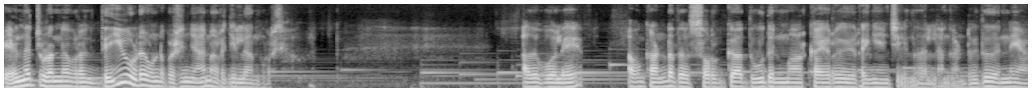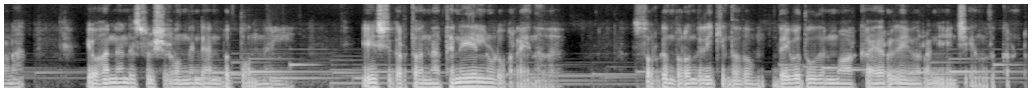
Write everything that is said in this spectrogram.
എഴുന്നേറ്റ് ഉടനെ പറഞ്ഞു ദൈവം ഇവിടെ ഉണ്ട് പക്ഷെ ഞാൻ അറിഞ്ഞില്ല എന്ന് പറഞ്ഞു. അതുപോലെ അവൻ കണ്ടത് സ്വർഗ ദൂതന്മാർ കയറി ഇറങ്ങുകയും ചെയ്യുന്നതെല്ലാം കണ്ടു. ഇത് തന്നെയാണ് യോഹന്നാന്റെ സുവിശേഷം ഒന്നിന്റെ അൻപത്തൊന്നിൽ യേശു കർത്താവ് നഥനയേലിനോട് പറയുന്നത്. സ്വർഗം തുറന്നിരിക്കുന്നതും ദൈവദൂതന്മാർ കയറുകയും ഇറങ്ങുകയും ചെയ്യുന്നത് കണ്ടു.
